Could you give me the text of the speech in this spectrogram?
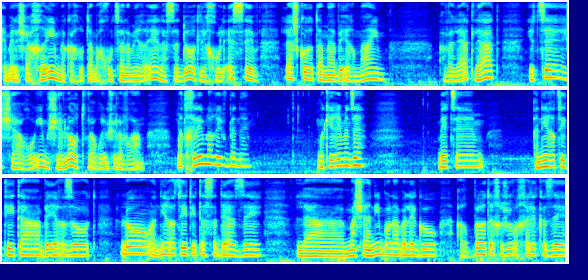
הם אלה שאחראים לקחת אותם החוצה למרעה, לשדות, לאכול עשב, להשקות אותם מהבאר מים. אבל לאט לאט יוצא שהרועים של לוט והרועים של אברהם מתחילים לריב ביניהם. מכירים את זה? בעצם אני רציתי את הבאר הזאת, לא, אני רציתי את השדה הזה, למה שאני בונה בלגו, הרבה יותר חשוב החלק הזה,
